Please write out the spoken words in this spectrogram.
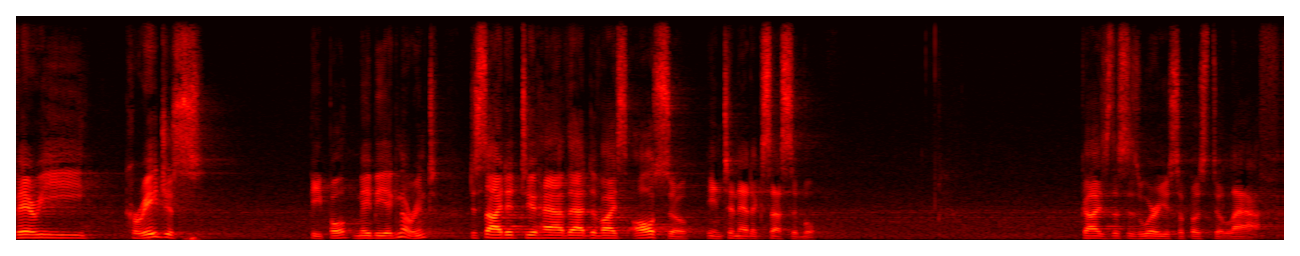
very courageous people, maybe ignorant, decided to have that device also internet accessible. Guys, this is where you're supposed to laugh.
